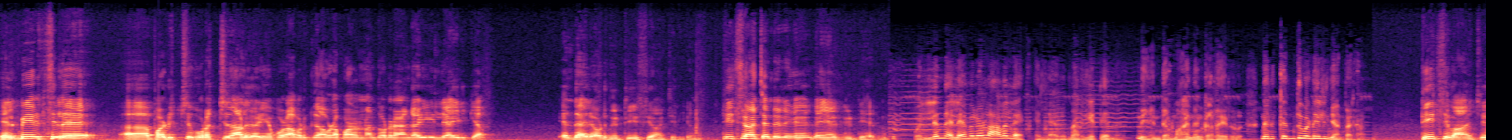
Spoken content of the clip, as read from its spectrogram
എൽ ബി എസിലെ പഠിച്ച് കുറച്ച് നാൾ കഴിഞ്ഞപ്പോൾ അവർക്ക് അവിടെ പഠനം തുടരാൻ കഴിയില്ലായിരിക്കാം. എന്തായാലും അവിടെ നിന്ന് ടി സി വാങ്ങിച്ചിരിക്കണം. ടി സി വാങ്ങിച്ചതിന്റെ രേഖയൊക്കെ ഞങ്ങൾക്ക് കിട്ടിയായിരുന്നു. വലിയ നിലവിലുള്ള ആളല്ലേ? എല്ലാവരും അറിയട്ടെ എന്ന്. നീ എന്റെ മാനം കളയരുത്. നിനക്ക് എന്ത് വേണേലും ഞാൻ തരാം. ടി സി വാങ്ങിച്ച്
